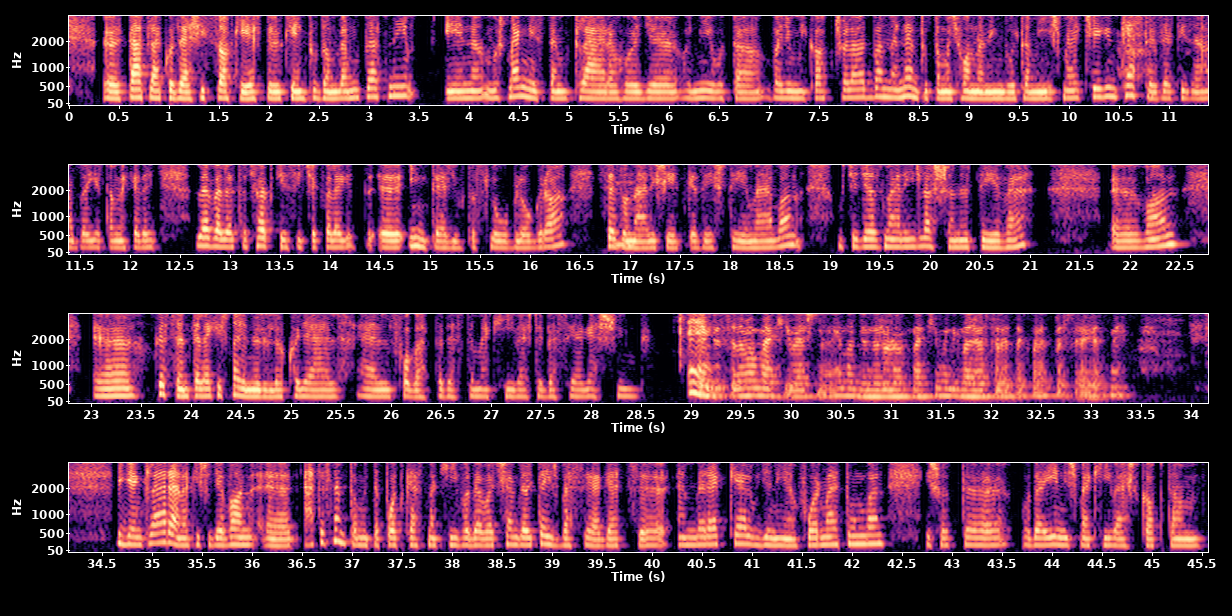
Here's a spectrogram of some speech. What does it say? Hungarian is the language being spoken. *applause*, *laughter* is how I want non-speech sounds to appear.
táplálkozási szakértőként tudom bemutatni, én most megnéztem, Klára, hogy, hogy mióta vagyunk mi kapcsolatban, mert nem tudtam, hogy honnan indult a mi ismertségünk. 2016-ban írtam neked egy levelet, hogy hadd készítsek vele egy interjút a Slow blogra, szezonális étkezés témában, úgyhogy ez már így lassan öt éve van. Köszöntelek, és nagyon örülök, hogy el, elfogadtad ezt a meghívást, hogy beszélgessünk. Én köszönöm a meghívást, én nagyon örülök neki, mindig nagyon szeretek veled beszélgetni. Igen, Klárának is ugye van, hát ezt nem tudom, hogy te podcastnak hívod-e vagy sem, de hogy te is beszélgetsz emberekkel ugyanilyen formátumban, és ott oda én is meghívást kaptam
